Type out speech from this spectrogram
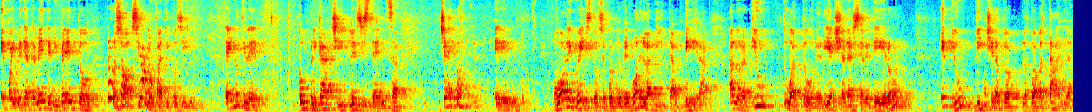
e poi immediatamente mi pento, non lo so, siamo fatti così. È inutile complicarci l'esistenza. Chekhov eh, vuole questo secondo me, vuole la vita vera. Allora più tu attore riesci ad essere vero e più vinci la tua, la tua battaglia.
